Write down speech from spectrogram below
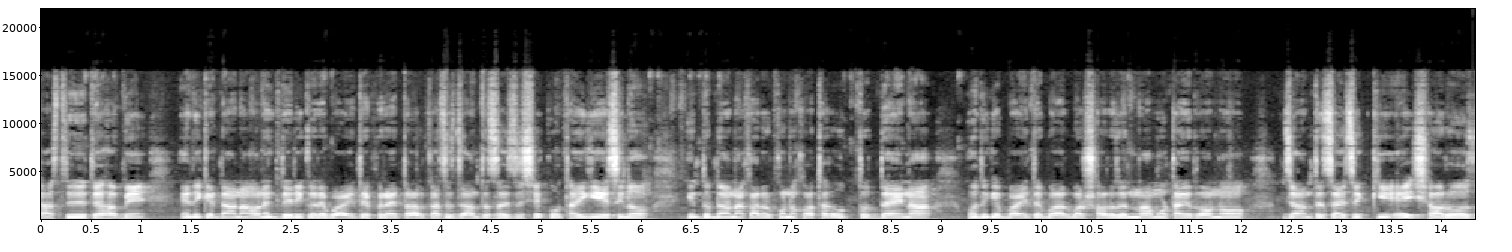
শাস্তি দিতে হবে। এদিকে ডানা অনেক দেরি করে বাড়িতে ফেরায়, তার কাছে জানতে চাইছে সে কোথায় গিয়েছিল, কিন্তু ডানা কারোর কোনো কথার উত্তর দেয় না। ওদিকে বাড়িতে বারবার সরোজের নাম ওঠায় রণ জানতে চাইছে কি এই সরোজ।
